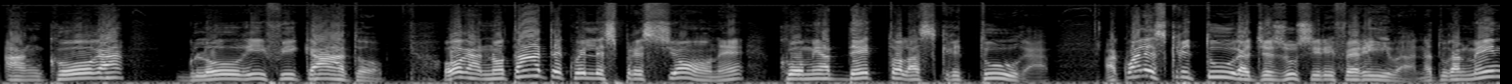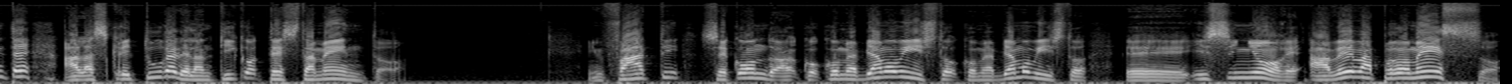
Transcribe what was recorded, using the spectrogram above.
ancora glorificato. Ora notate quell'espressione come ha detto la scrittura. A quale scrittura Gesù si riferiva? Naturalmente alla scrittura dell'Antico Testamento. Infatti, secondo, come abbiamo visto, come abbiamo visto eh, il Signore aveva promesso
